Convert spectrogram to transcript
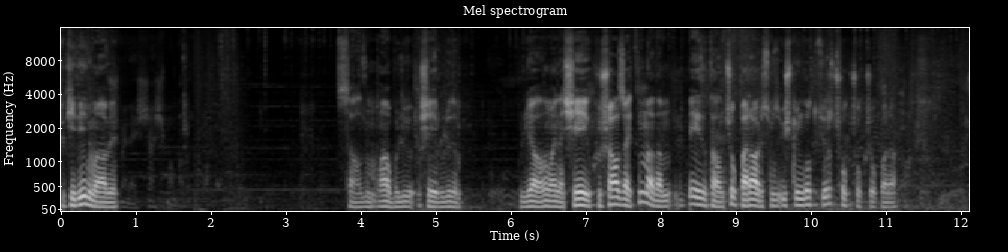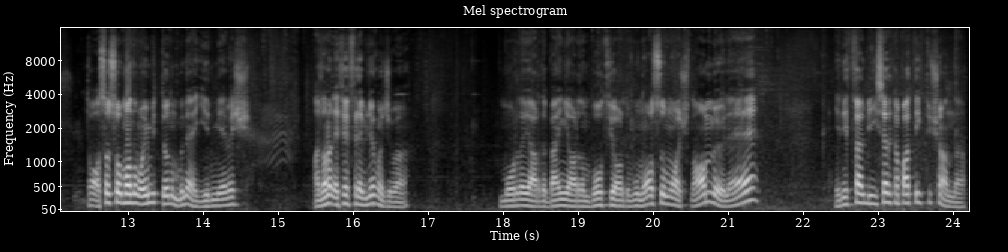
Çok iyi değil mi abi? Saldım. Ha blue şey blue'dum. Blue'yu alalım aynen. Şey kuşu alacaktım da adam. Base atalım. Çok para var üstümüzde. 3000 gold tutuyoruz. Çok çok çok para. Daha asas olmadım oyun bitti oğlum. Bu ne? 20'ye 5. Adamlar FF verebiliyor mu acaba? Morda yardı, ben yardım, bot yardı. Bu nasıl maç lan böyle? Herifler bilgisayarı kapattı gitti şu anda.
